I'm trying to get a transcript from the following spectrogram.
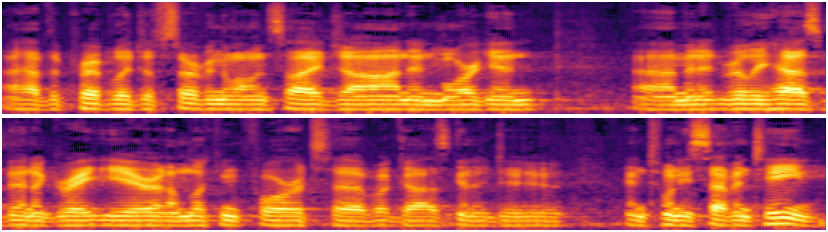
I have the privilege of serving alongside John and Morgan, um, and it really has been a great year, and I'm looking forward to what God's going to do in 2017.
